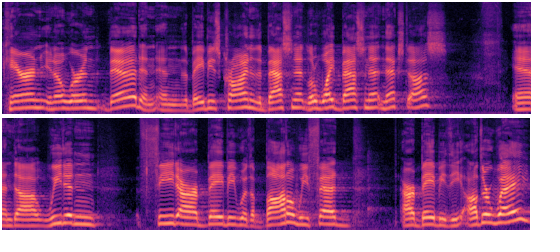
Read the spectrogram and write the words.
Karen, you know, we're in bed and, and the baby's crying in the bassinet, little white bassinet next to us. And uh, we didn't feed our baby with a bottle, we fed our baby the other way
